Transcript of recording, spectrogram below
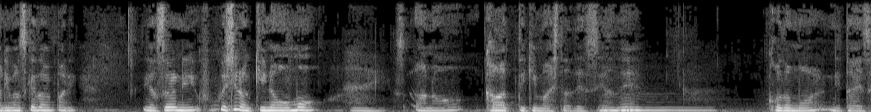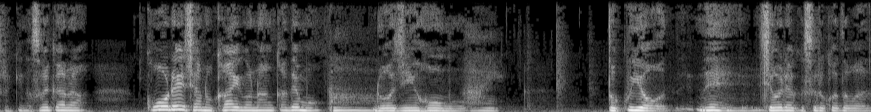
りますけど、やっぱり、いや、それに福祉の機能も、はい、あの、変わってきましたですよね。子供に対する機能。それから、高齢者の介護なんかでも、老人ホーム、はい、特養、ね、省略する言葉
